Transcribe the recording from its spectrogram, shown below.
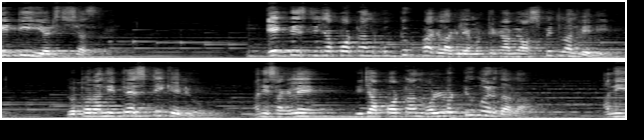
एटी इयर्सची आसली. एक दीस तिच्या पोटान खूब दुखपाक लागले म्हण तिका आमी हॉस्पिटलान व्हेली. दोतोरांनी टेस्टी केल्यो आनी सांगलें तिच्या पोटान व्हडलो ट्युमर जाला आनी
